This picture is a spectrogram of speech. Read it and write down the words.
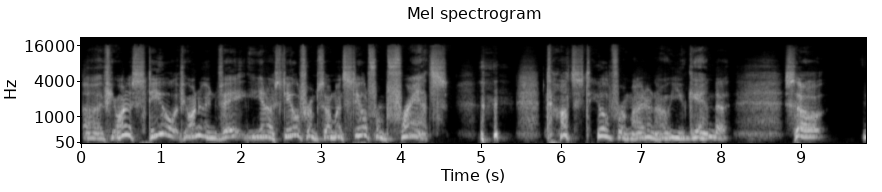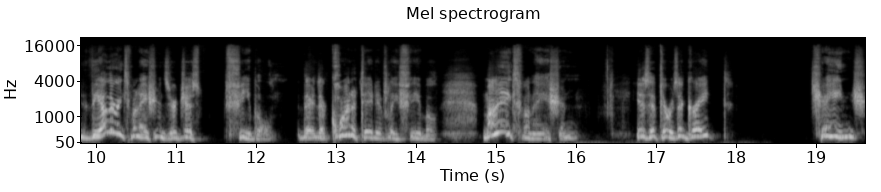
Uh, if you want to steal, if you want to invade, you know, steal from someone, steal from France. Don't steal from, I don't know, Uganda. So the other explanations are just feeble. They're, they're quantitatively feeble. My explanation is that there was a great change,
